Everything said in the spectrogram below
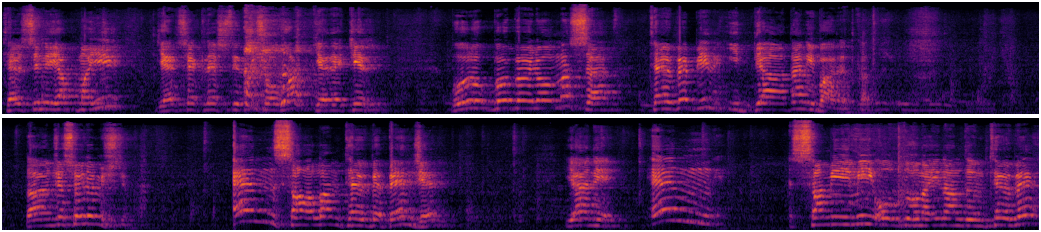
tersini yapmayı gerçekleştirmiş olmak gerekir. Bu, bu böyle olmazsa tevbe bir iddiadan ibaret kalır. Daha önce söylemiştim. En sağlam tevbe bence yani en samimi olduğuna inandığım tevbe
